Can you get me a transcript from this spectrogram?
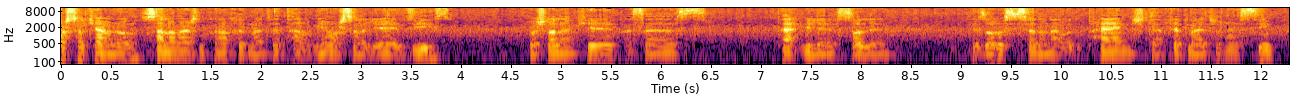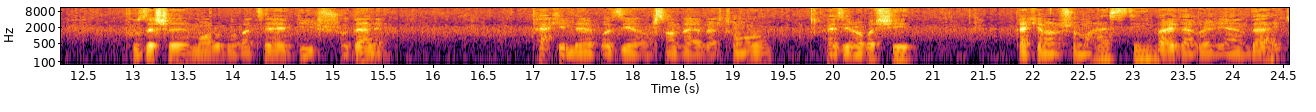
آرسنال کمرا سلام عرض می‌کنم خدمت تمامی آرسنالی عزیز. خوشحالم که پس از تحویل سال 1395 در خدمتتون هستیم. پوزش ما رو بابت دیر شدن تحلیل بازی آرسنال و اورتون پذیرا باشید. در کنار شما هستیم برای دقایقی اندک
